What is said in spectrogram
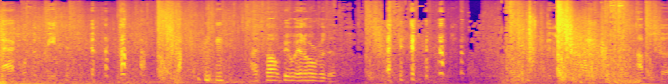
Back with the feet. I thought we went over this. I'm stuck.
